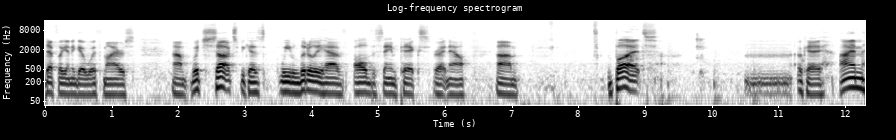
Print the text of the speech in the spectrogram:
definitely going to go with Myers, um, which sucks because we literally have all the same picks right now. Um, but mm, okay, I'm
